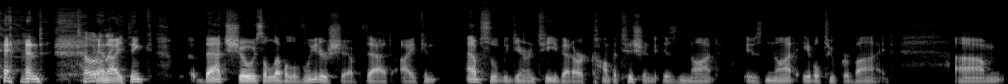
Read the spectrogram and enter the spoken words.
and totally. and I think that shows a level of leadership that I can absolutely guarantee that our competition is not is not able to provide. Um,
